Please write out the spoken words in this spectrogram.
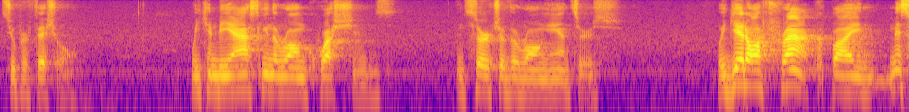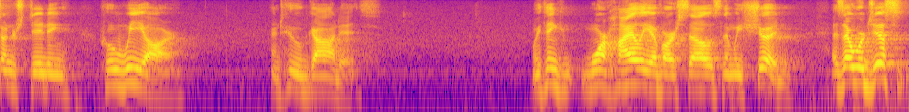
superficial. We can be asking the wrong questions in search of the wrong answers. We get off track by misunderstanding who we are and who God is. We think more highly of ourselves than we should, as though we're just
